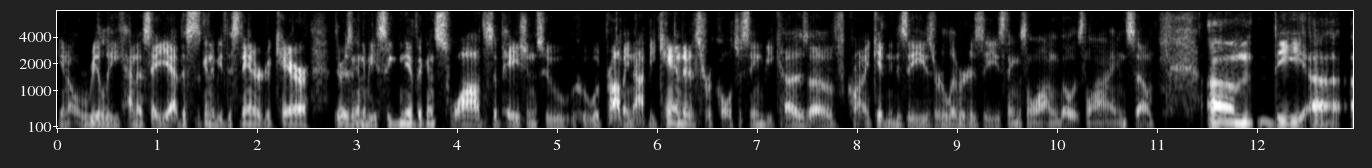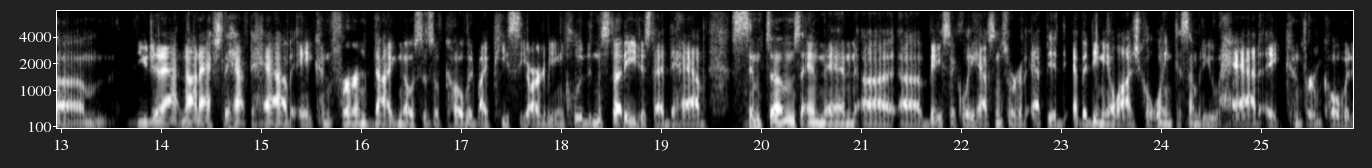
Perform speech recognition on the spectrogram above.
you know, really kind of say, yeah, this is going to be the standard of care, there's going to be significant swaths of patients who, who would probably not be candidates for colchicine because of chronic kidney disease or liver disease, things along those lines. So um, the uh, um, you did not actually have to have a confirmed diagnosis of COVID by PCR to be included in the study. You just had to have symptoms and then uh, uh, basically have some sort of epi epidemiological link to somebody who had a confirmed COVID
